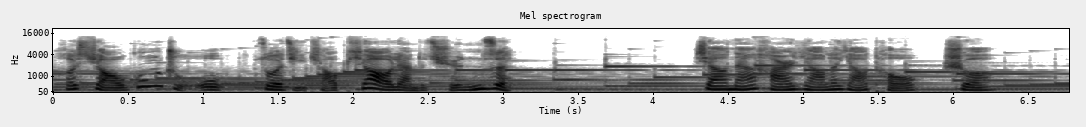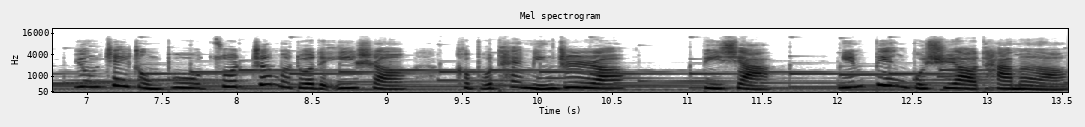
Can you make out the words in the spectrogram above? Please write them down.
和小公主做几条漂亮的裙子。小男孩摇了摇头说：“用这种布做这么多的衣裳，可不太明智啊。陛下，您并不需要它们啊。”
